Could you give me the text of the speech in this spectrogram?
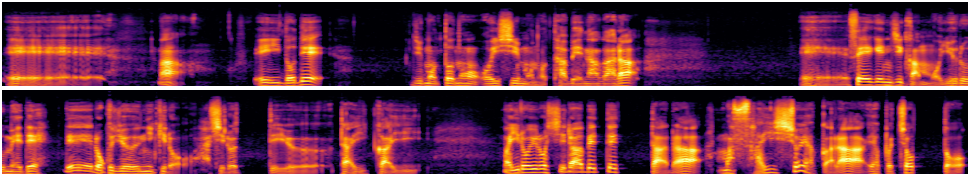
えー、まあ、エイドで地元の美味しいものを食べながら、えー、制限時間も緩めで、で、62キロ走るっていう大会、いろいろ調べてたら、まあ、最初やからやっぱちょっと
